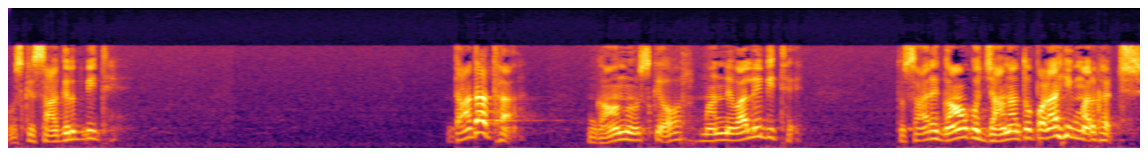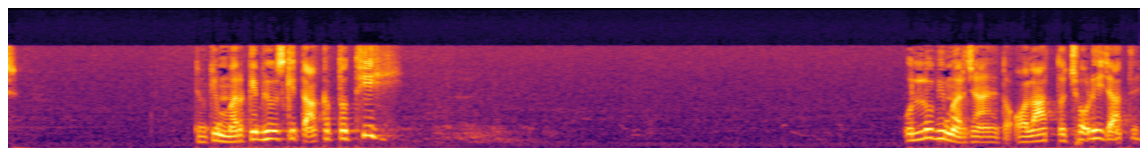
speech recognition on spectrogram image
उसके सागिर्द भी थे। दादा था। गाँव में उसके और मानने वाले भी थे। तो सारे गाँव को जाना तो पड़ा ही मरघट। क्योंकि मर के भी उसकी ताकत तो थी ही। उल्लू भी मर जाएँ तो औलाद तो छोड़ ही जाते।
